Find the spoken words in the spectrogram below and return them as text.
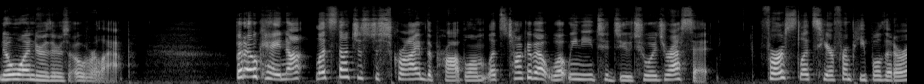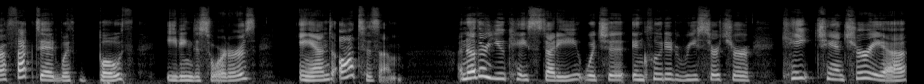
No wonder there's overlap. But okay, not let's not just describe the problem. Let's talk about what we need to do to address it. First, let's hear from people that are affected with both eating disorders and autism. Another UK study, which included researcher Kate Tchanturia,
